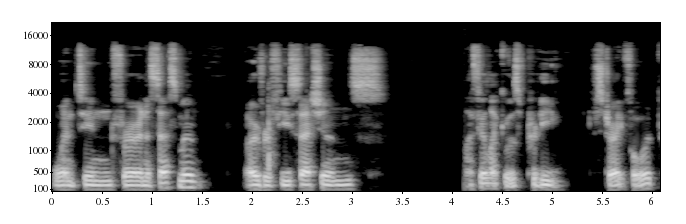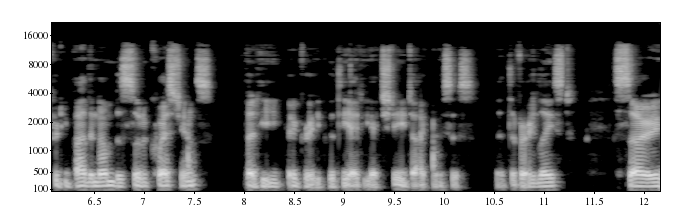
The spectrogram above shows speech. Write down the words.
went in for an assessment over a few sessions. I feel like it was pretty straightforward, pretty by the numbers sort of questions. but he agreed with the ADHD diagnosis at the very least. So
